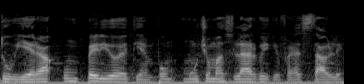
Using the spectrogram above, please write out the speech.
tuviera un periodo de tiempo mucho más largo y que fuera estable,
